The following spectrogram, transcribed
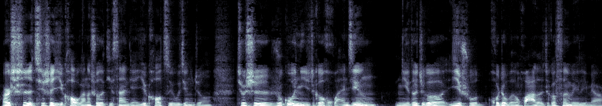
而是其实依靠我刚才说的第三点，依靠自由竞争，就是如果你这个环境、你的这个艺术或者文化的这个氛围里面。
